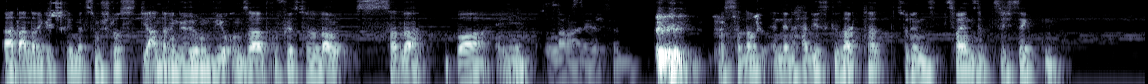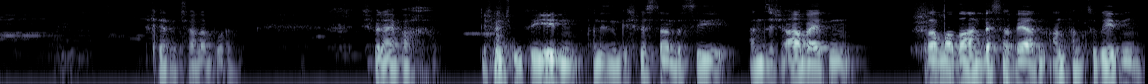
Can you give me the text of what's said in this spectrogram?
Da hat der andere geschrieben jetzt zum Schluss, die anderen gehören wie unser Prophet Sallallahu boah, ey, was Salam in den Hadith gesagt hat zu den 72 Sekten. Khair, inshallah, Bruder. Ich will einfach, ich wünsche mir für jeden von diesen Geschwistern, dass sie an sich arbeiten, Ramadan besser werden, anfangen zu beten.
